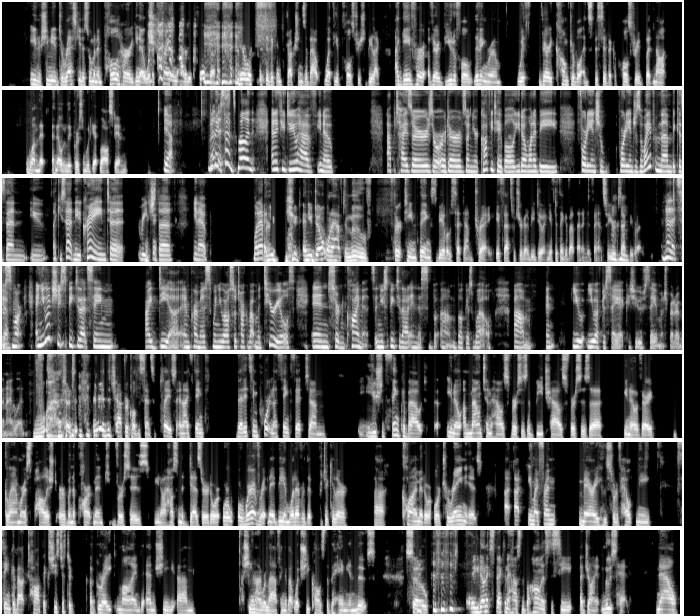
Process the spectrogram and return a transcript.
you know, she needed to rescue this woman and pull her, you know, with a crane out of the sofa. there were specific instructions about what the upholstery should be like. I gave her a very beautiful living room with very comfortable and specific upholstery, but not one that an elderly person would get lost in. Yeah. That makes sense. Well, and and if you do have, you know, appetizers or hors d'oeuvres on your coffee table, you don't want to be 40 inch 40 inches away from them because then you, like you said, need a crane to reach the, you know, whatever. And you, you and you don't want to have to move 13 things to be able to set down a tray if that's what you're going to be doing. You have to think about that in advance. So you're mm-hmm. exactly right. No, that's so yeah. smart. And you actually speak to that same idea and premise when you also talk about materials in certain climates and you speak to that in this um, book as well um, and you you have to say it because you say it much better than i would there is a chapter called the sense of place and i think that it's important i think that um, you should think about uh, you know a mountain house versus a beach house versus a you know a very glamorous, polished urban apartment versus you know a house in the desert or or, or wherever it may be, and whatever the particular uh, climate or, or terrain is. I, I, you know, my friend Mary, who sort of helped me think about topics, she's just a, a great mind, and she um, she and I were laughing about what she calls the Bahamian moose. So you, know, you don't expect in a house in the Bahamas to see a giant moose head. Now,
